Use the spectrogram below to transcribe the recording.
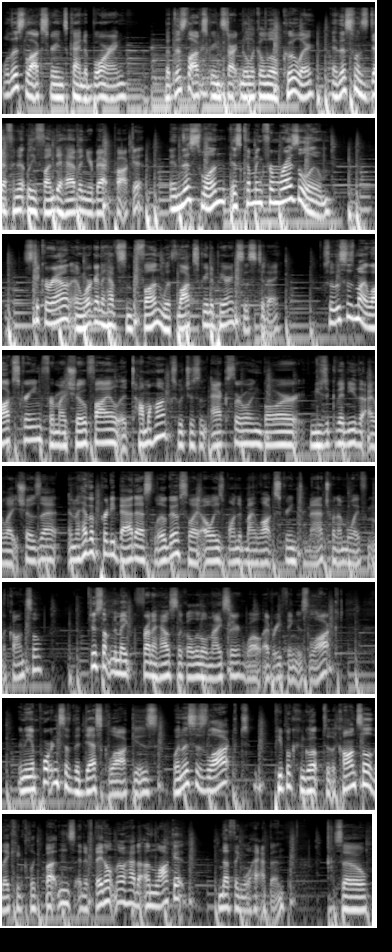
Well, this lock screen's kind of boring, but this lock screen's starting to look a little cooler, and this one's definitely fun to have in your back pocket. And this one is coming from Resolume. Stick around and we're gonna have some fun with lock screen appearances today. So this is my lock screen for my show file at Tomahawks, which is an axe throwing bar music venue that I light shows at. And I have a pretty badass logo, so I always wanted my lock screen to match when I'm away from the console. Just something to make front of house look a little nicer while everything is locked. And the importance of the desk lock is when this is locked, people can go up to the console, they can click buttons, and if they don't know how to unlock it, nothing will happen. So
